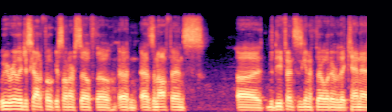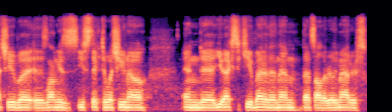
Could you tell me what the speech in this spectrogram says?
we really just got to focus on ourselves, though. And as an offense, uh, the defense is going to throw whatever they can at you, but as long as you stick to what you know and uh, you execute better than them, that's all that really matters.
